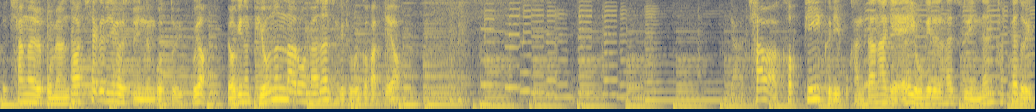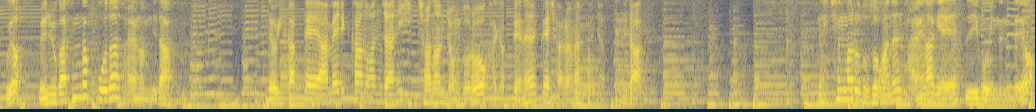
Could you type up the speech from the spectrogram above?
그 창을 보면서 책을 읽을 수 있는 곳도 있고요. 여기는 비 오는 날 오면은 되게 좋을 것 같아요. 자, 차와 커피 그리고 간단하게 요기를 할 수 있는 카페도 있고요. 메뉴가 생각보다 다양합니다. 네, 여기 카페 아메리카노 한 잔이 2,000원 정도로 가격대는 꽤 저렴한 편이었습니다. 네, 책마루 도서관은 다양하게 쓰이고 있는데요.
